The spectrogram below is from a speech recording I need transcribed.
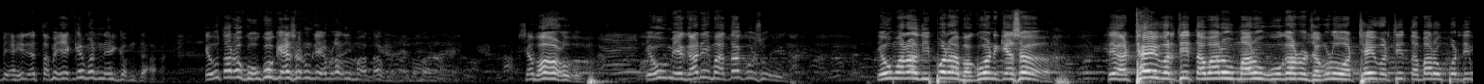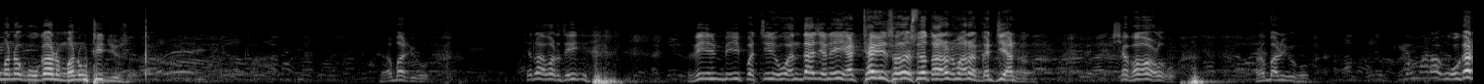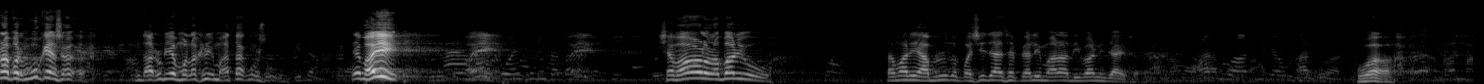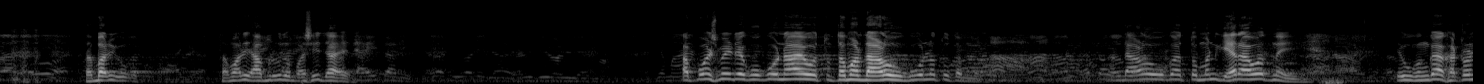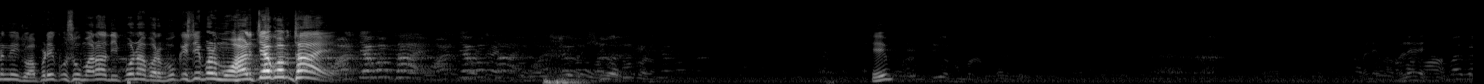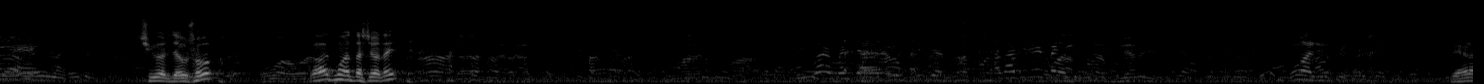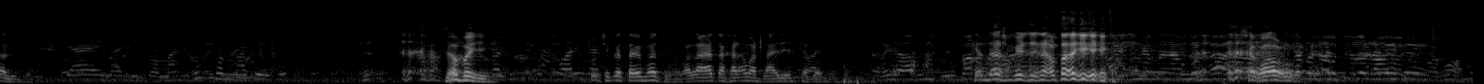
બે તમે એકે મને નહીં ગમતા. એવું તારો ગોગો હું લેબડાની માતા સભાળું. એવું મેઘાની માતા કહું છું. એવું મારા દીપોના ભગવાન કહેશે તે અઠ્યાવીસ વર્ષથી તમારું મારું ગોગાનો ઝઘડો, અઠ્યાવીસ વર્ષથી તમારા ઉપરથી મને ગોગાનું મન ઉઠી ગયું છે. કેટલા વર્ષથી? વીસ બી પચીસ અંદાજે નહીં, અઠ્યાવીસ વર્ષ થયો તારા મારા ગજિયાનો. સભાળું. રબાર્યું મારા ગોગાના પર મૂકે છે. દારૂડિયા મલખની માતા કહું છું. એ ભાઈ સવાળ રબાર્યું, તમારી આબરૂ તો પછી જાય છે, પેલી મારા દીવાની જાય છે. વાહ રબાર્યું, તમારી આબરૂ તો પછી જાય. આ પાંચ મિનિટે કોકો ના આવ્યો તો તમારો દાળો ઉગવો નતો તમને. દાળો ઉગત તો મન ઘેર આવો જ નહીં. એવું ગંગા ખટોણીની ઝોપડી કુસુ મારા દીપોના પ્રભુ કિસી પણ મોહાળચ્યા કોમ થાય? એમ? શિવર જાવ છો? વાતમાં હતા છો નહીં? વેણાલી ભાઈ. તું છે કે તમે મત વાલા આ તા ખરા માં લાવી દે ખબર નહીં. કે દસ મિનિટ આવતા સવાળું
